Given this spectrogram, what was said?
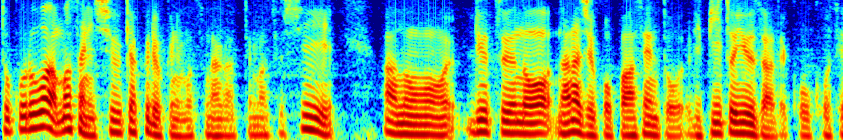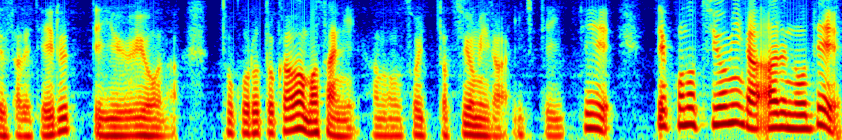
ところはまさに集客力にもつながってますしあの流通の75%をリピートユーザーでこう構成されているっていうようなところとかはまさにあのそういった強みが生きていてでこの強みがあるので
